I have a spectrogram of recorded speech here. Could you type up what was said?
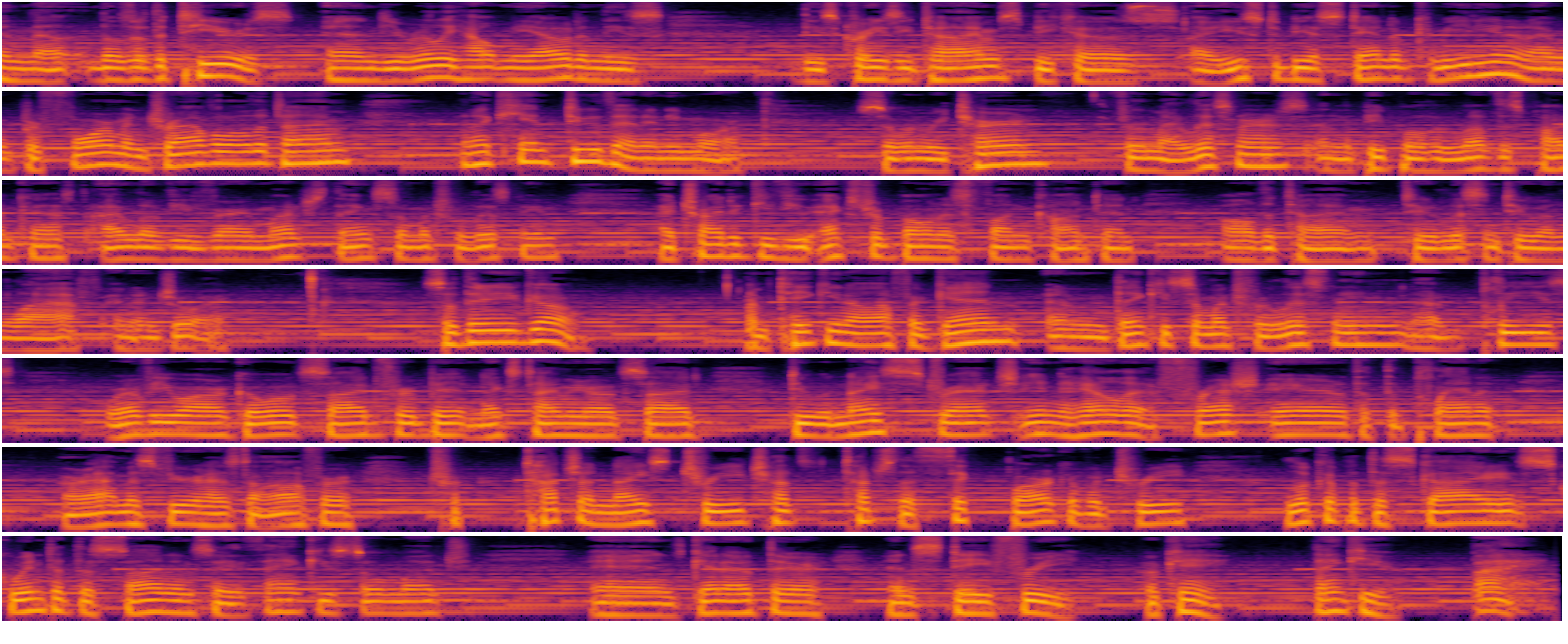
And the, those are the tiers, and you really help me out in these these crazy times because I used to be a stand up comedian and I would perform and travel all the time, and I can't do that anymore. So, in return, for my listeners and the people who love this podcast, I love you very much. Thanks so much for listening. I try to give you extra bonus fun content all the time to listen to and laugh and enjoy. So, there you go. I'm taking off again, and thank you so much for listening. Uh, please, wherever you are, go outside for a bit. Next time you're outside, do a nice stretch, inhale that fresh air that the planet, our atmosphere has to offer. Tr- touch a nice tree, touch, touch the thick bark of a tree, look up at the sky, squint at the sun, and say, Thank you so much. And get out there and stay free. Okay, thank you. Bye.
